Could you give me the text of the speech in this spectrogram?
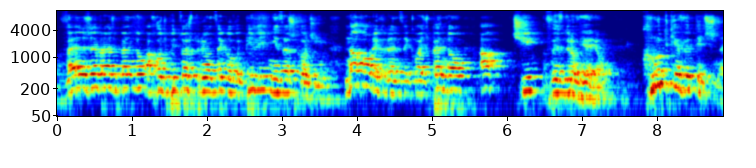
Węże brać będą, a choćby coś trującego wypili, nie zaszkodzi im. Na chorych ręce kłaść będą, a ci wyzdrowieją. Krótkie wytyczne.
